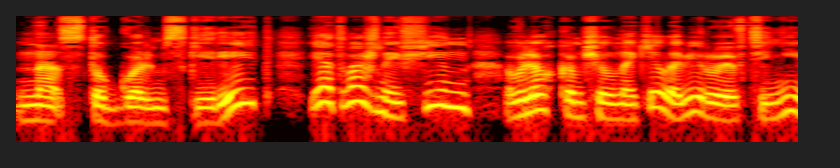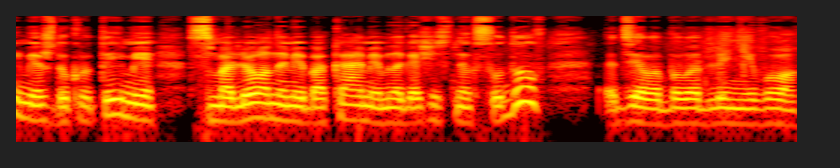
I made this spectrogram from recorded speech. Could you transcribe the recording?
на стокгольмский рейд, и отважный фин в легком челноке, лавируя в тени между крутыми смолёными боками многочисленных судов, дело было для него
